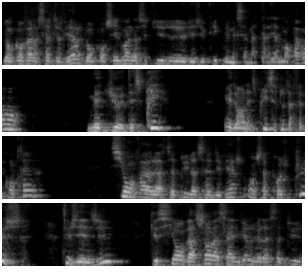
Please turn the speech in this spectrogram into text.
Donc, on va à la Sainte Vierge, donc on s'éloigne de la statue de Jésus-Christ. mais c'est matériellement parlant. Mais Dieu est esprit. Et dans l'esprit, c'est tout à fait le contraire. Si on va à la statue de la Sainte Vierge, on s'approche plus de Jésus que si on va sans la Sainte Vierge vers la statue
